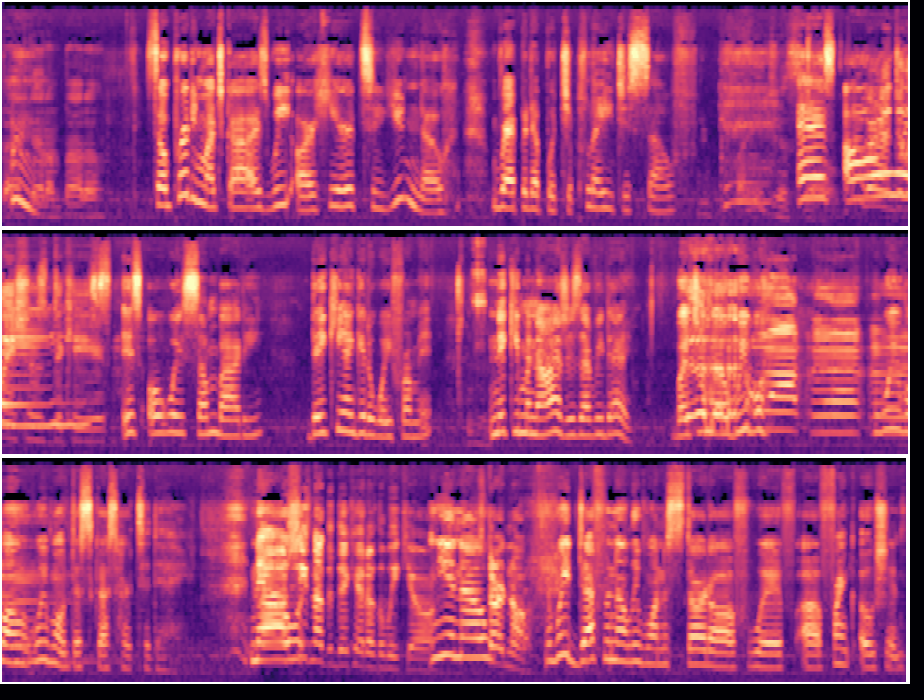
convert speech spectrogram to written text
Back Mm. in, I'm better. So pretty much, guys, we are here to, you know, wrap it up with you played yourself. You played yourself. As Congratulations, always, dickhead. It's always somebody. They can't get away from it. Nicki Minaj is every day, but you know we won't. We won't. We won't discuss her today. Now, Nah, she's not the dickhead of the week, y'all. you know, Starting off. we definitely want to start off with uh, Frank Ocean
